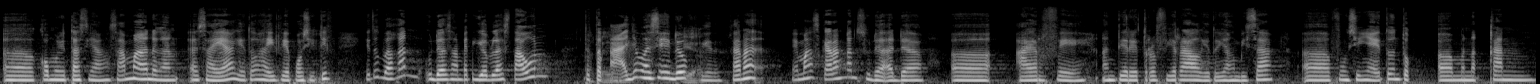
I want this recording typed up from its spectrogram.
eh, komunitas yang sama dengan eh, saya gitu HIV positif itu bahkan udah sampai 13 tahun tetap ya? aja masih hidup Iya. gitu. Karena memang sekarang kan sudah ada eh, ARV antiretroviral gitu yang bisa eh, fungsinya itu untuk eh, menekan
